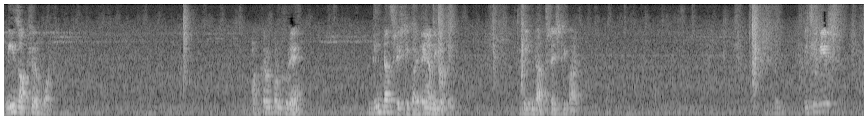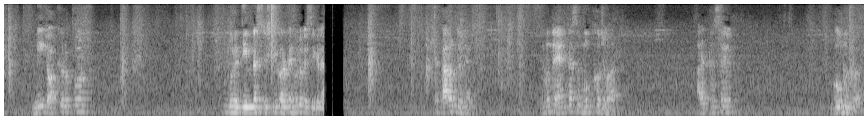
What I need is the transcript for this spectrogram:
নিজ অক্ষের উপর অক্ষের উপর ঘুরে দিন রাত সৃষ্টি করে, এটাই আহ্নিক গতি দিন রাত সৃষ্টি করে। পৃথিবীর নিজ অক্ষের উপর ঘুরে দিনটা সৃষ্টি করাটাই হলো বেসিক্যালি কারণ দুইটা। এর মধ্যে একটা আছে মুখ্য জোয়ার আর একটা আছে গৌণ জোয়ার।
